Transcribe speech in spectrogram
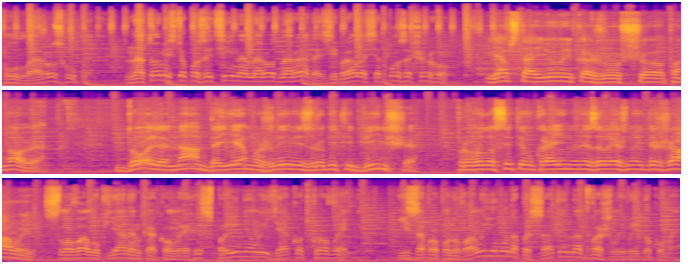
була розгублена. Натомість опозиційна народна рада зібралася позачергово. Я встаю і кажу, що панове, доля нам дає можливість зробити більше, проголосити Україну незалежною державою. Слова Лук'яненка колеги сприйняли як откровення і запропонували йому написати надважливий документ.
